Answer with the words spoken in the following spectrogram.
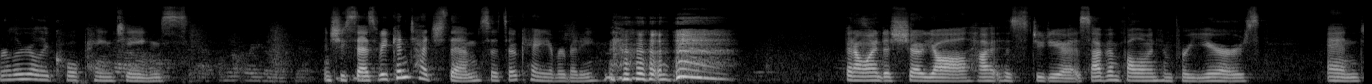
really, really cool paintings. And she says we can touch them, so it's okay, everybody. but I wanted to show y'all how his studio is. So I've been following him for years. And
